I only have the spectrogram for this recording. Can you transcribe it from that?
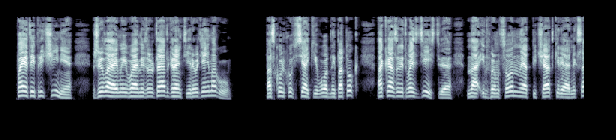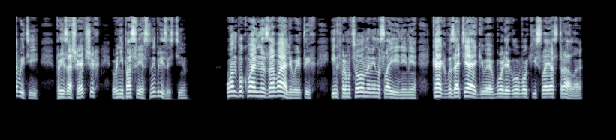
по этой причине желаемый вами результат гарантировать я не могу поскольку всякий водный поток оказывает воздействие на информационные отпечатки реальных событий, произошедших в непосредственной близости. Он буквально заваливает их информационными наслоениями, как бы затягивая в более глубокие слои астрала,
